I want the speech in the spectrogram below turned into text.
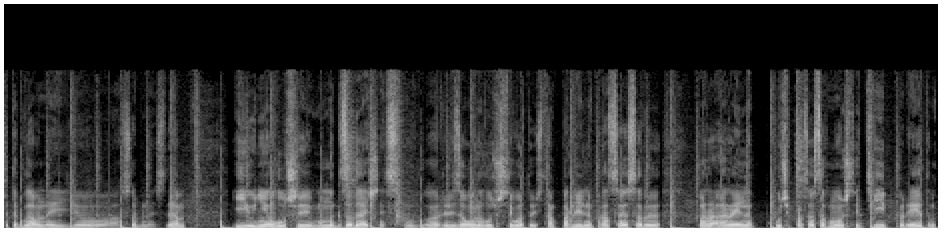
это главная ее особенность, да, и у нее лучшая многозадачность, реализована лучше всего, то есть там параллельно процессоры, параллельно куча процессоров может идти, при этом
